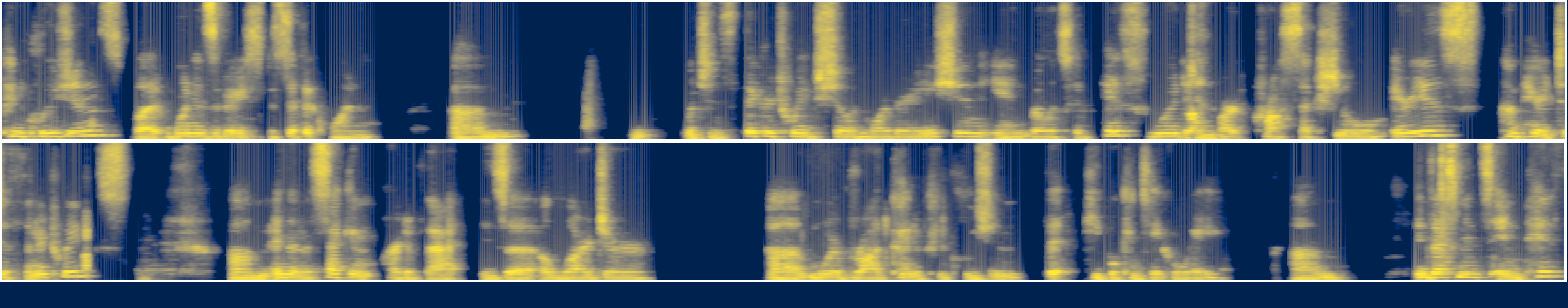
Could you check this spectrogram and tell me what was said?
conclusions, but one is a very specific one, um, which is thicker twigs showed more variation in relative pith, wood, and bark cross-sectional areas compared to thinner twigs. Um, and then the second part of that is a, a larger, uh, more broad kind of conclusion that people can take away. Um, Investments in pith,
